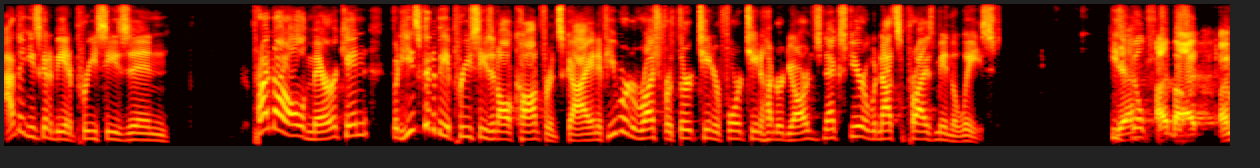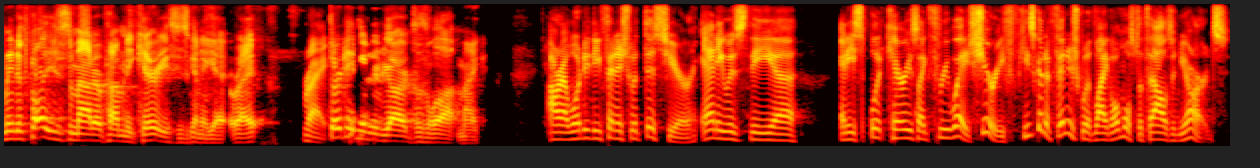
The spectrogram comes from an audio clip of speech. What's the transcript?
I think he's going to be in a preseason probably not all American, but he's going to be a preseason all conference guy. And if he were to rush for 13 or 1400 yards next year, it would not surprise me in the least. He's yeah, built. For- I buy it. I mean, it's probably just a matter of how many carries he's going to get, right? Right. Thirteen hundred yards is a lot, Mike. All right. What did he finish with this year? And he was the uh and he split carries like three ways. Sure, he, he's going to finish with like almost a thousand yards.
